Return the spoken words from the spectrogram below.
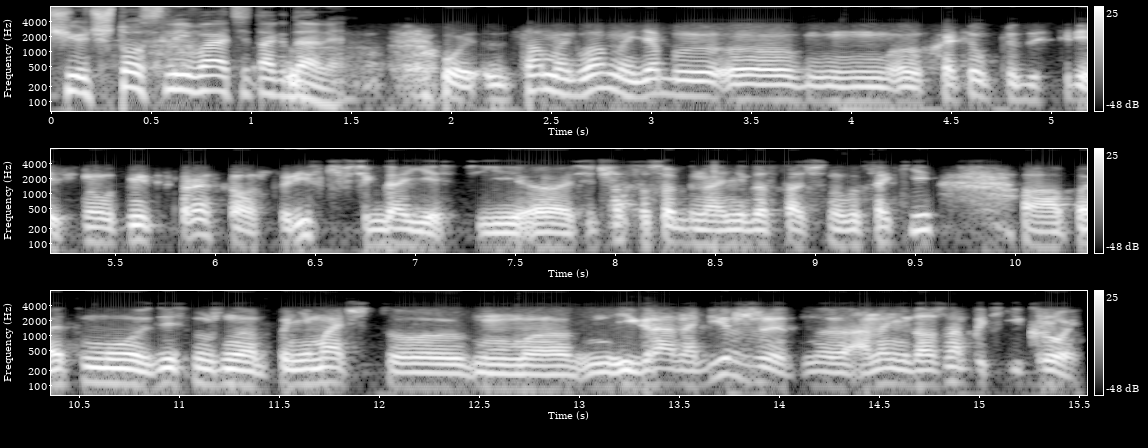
что сливать и так далее? Самое главное, я бы э, хотел предостеречь. Ну, вот Дмитрий правильно сказал, что риски всегда есть. И э, сейчас особенно они достаточно высоки. Э, поэтому здесь нужно понимать, что э, игра на бирже, э, она не должна быть игрой.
